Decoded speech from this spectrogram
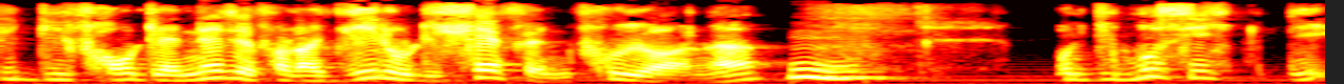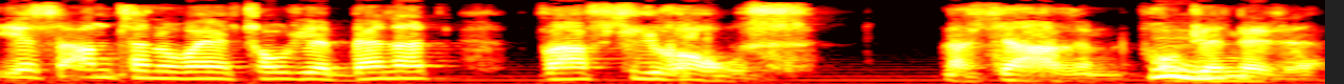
die Frau der Nette von der Gelo, die Chefin früher, ne? Mhm. Und die muss sich, die erste Amtshandlung war ja Claudia Bernhardt, warf sie raus. Nach Jahren, Frau Mhm. der Nette.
